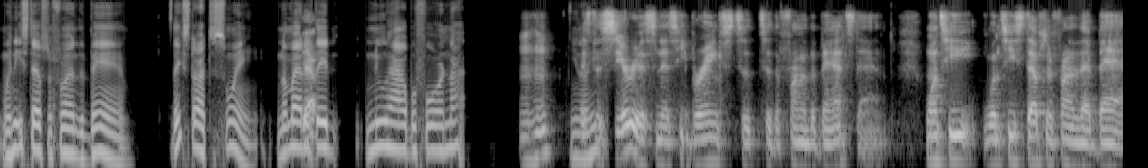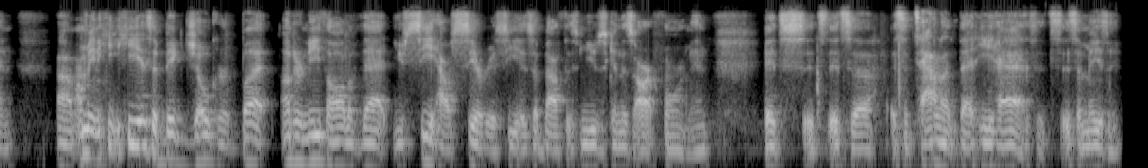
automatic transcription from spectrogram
When he steps in front of the band, they start to swing, no matter yep. if they knew how before or not. Mm-hmm. You know, it's he, the seriousness he brings to, to the front of the bandstand. Once he once he steps in front of that band, um, I mean, he he is a big joker, but underneath all of that, you see how serious he is about this music and this art form, and it's it's it's a it's a talent that he has. It's it's amazing.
